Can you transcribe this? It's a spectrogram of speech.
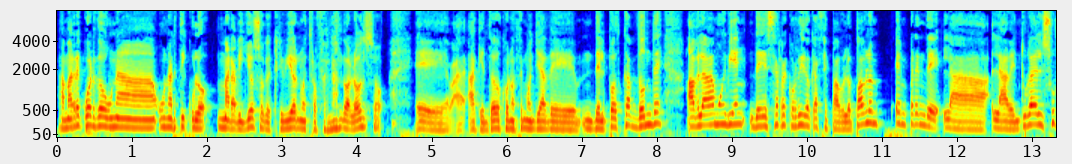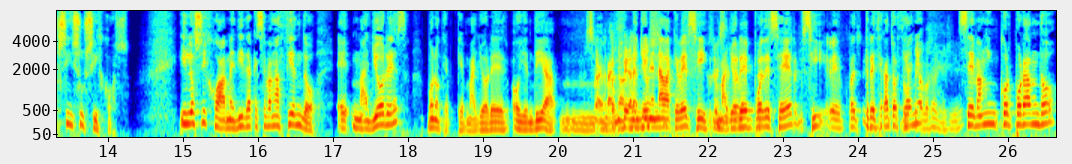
Además, recuerdo una, un artículo maravilloso que escribió nuestro Fernando Alonso, eh, a, quien todos conocemos ya del podcast, donde hablaba muy bien de ese recorrido que hace Pablo. Pablo em, emprende la, la aventura del sur sin sus hijos. Y los hijos, a medida que se van haciendo eh, mayores, bueno, que, mayores hoy en día mm, no, tiene nada que ver, sí, mayores puede ser, sí, 13, eh, 14 pues años, se van incorporando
